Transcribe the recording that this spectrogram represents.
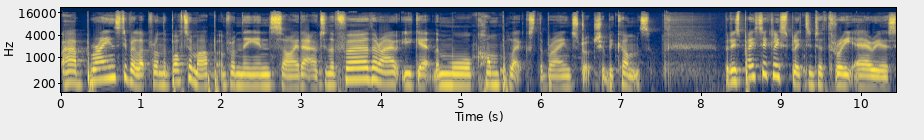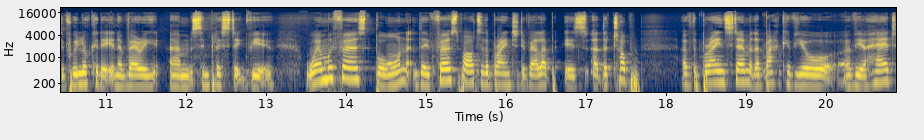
our brains develop from the bottom up and from the inside out, and the further out you get, the more complex the brain structure becomes. But it's basically split into three areas if we look at it in a very um, simplistic view. When we're first born, the first part of the brain to develop is at the top of the brainstem at the back of your of your head,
